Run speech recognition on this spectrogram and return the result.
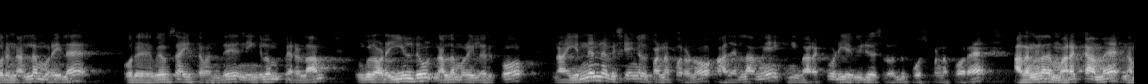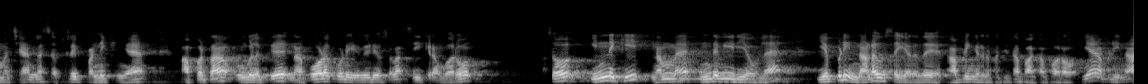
ஒரு நல்ல முறையில் ஒரு விவசாயத்தை வந்து நீங்களும் பெறலாம். உங்களோட ஈல்டும் நல்ல முறையில் இருக்கும். நான் என்னென்ன விஷயங்கள் பண்ண போகிறேனோ அதெல்லாமே இனி வரக்கூடிய வீடியோஸில் வந்து போஸ்ட் பண்ண போகிறேன் அதனால் அதை மறக்காமல் நம்ம சேனலை சப்ஸ்கிரைப் பண்ணிக்கோங்க. அப்போ தான் உங்களுக்கு நான் போடக்கூடிய வீடியோஸ் எல்லாம் சீக்கிரம் வரும். ஸோ இன்னைக்கு நம்ம இந்த வீடியோவில் எப்படி நடவு செய்யறது அப்படிங்கிறத பற்றி தான் பார்க்க போகிறோம் ஏன் அப்படின்னா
